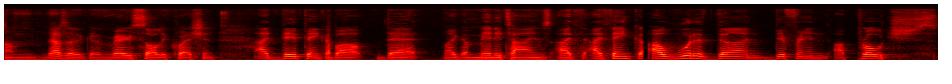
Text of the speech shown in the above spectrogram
Um, that's a, a, very solid question. I did think about that like many times. I, th- I think I would have done different approaches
